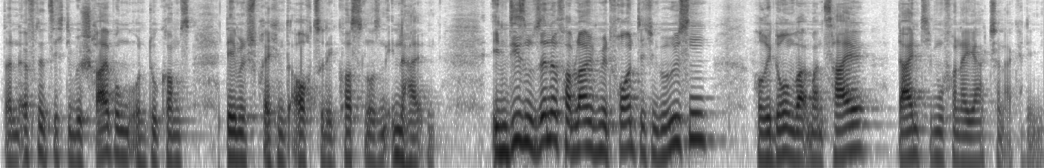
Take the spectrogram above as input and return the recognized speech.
dann öffnet sich die Beschreibung und du kommst dementsprechend auch zu den kostenlosen Inhalten. In diesem Sinne verbleibe ich mit freundlichen Grüßen. Horidon Waldmanns Heil, Dein Timo von der Jagdschein Akademie.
